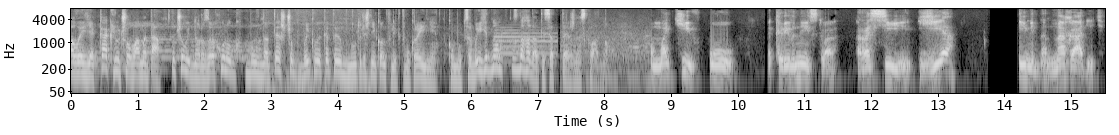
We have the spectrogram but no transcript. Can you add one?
Але яка ключова мета? Очевидно, розрахунок був на те, щоб викликати внутрішній конфлікт в Україні. Кому це вигідно, здогадатися теж не складно. мотив у керівництва Росії є іменно нагадить,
